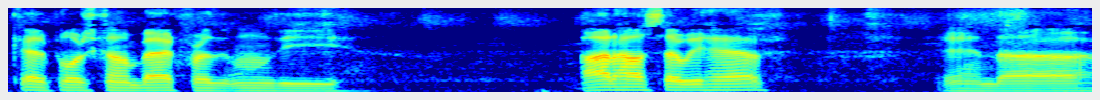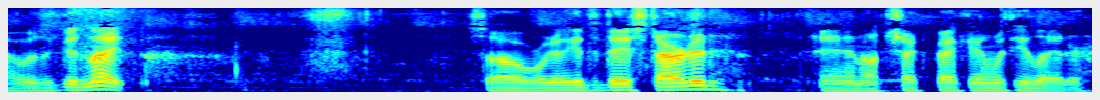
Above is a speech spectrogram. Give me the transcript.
caterpillars coming back from the odd house that we have. And uh, it was a good night. So we're gonna get the day started and I'll check back in with you later.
